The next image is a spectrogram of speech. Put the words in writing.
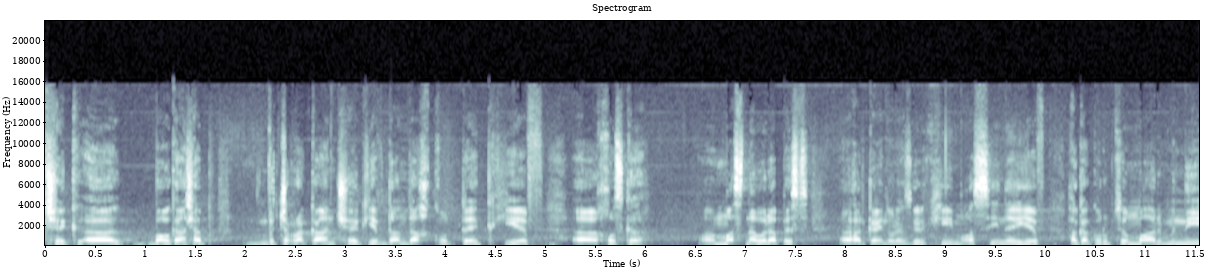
չեք բավականաչափ վճռական չեք եւ դանդաղ կոդեք եւ խոսքը մասնավորապես հարկային օրենսգրքի մասին է եւ հակակոռուպցիոն մարմնի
